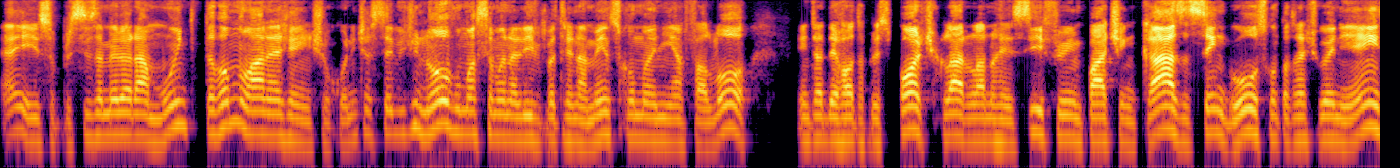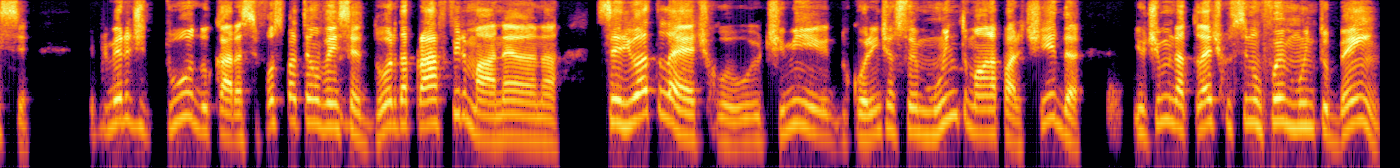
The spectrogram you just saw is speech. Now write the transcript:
É isso, precisa melhorar muito. Então vamos lá, né, gente? O Corinthians teve de novo uma semana livre para treinamentos, como a Aninha falou, entre a derrota para o esporte, claro, lá no Recife, o um empate em casa, sem gols contra o Atlético Goianiense. E primeiro de tudo, cara, se fosse para ter um vencedor, dá para afirmar, né, Ana? Seria o Atlético. O time do Corinthians foi muito mal na partida e o time do Atlético, se não foi muito bem,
